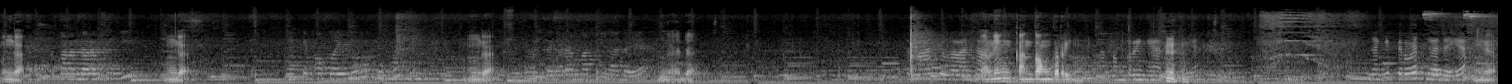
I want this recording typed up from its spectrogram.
enggak, tekanan darah tinggi, enggak, penyakit autoimun, enggak, darah mati nggak ada ya? enggak ada. Juga lancar. Paling kantong kering. Kantong kering ya. ada ya. Penyakit tiroid nggak ada ya? Enggak,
